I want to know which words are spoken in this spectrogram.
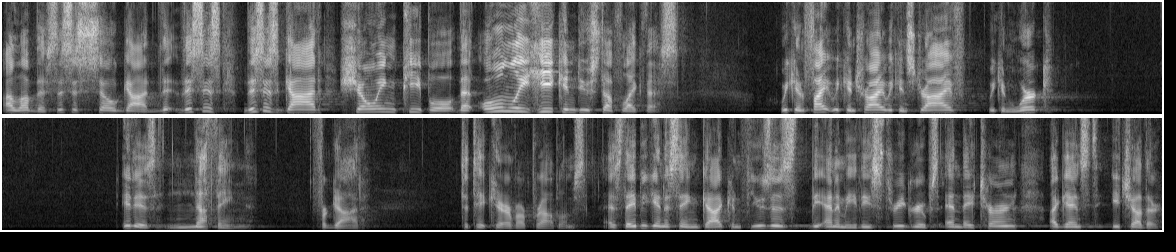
I love this. This is so God. This is, this is God showing people that only He can do stuff like this. We can fight, we can try, we can strive, we can work. It is nothing for God to take care of our problems. As they begin to sing, God confuses the enemy, these three groups, and they turn against each other.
